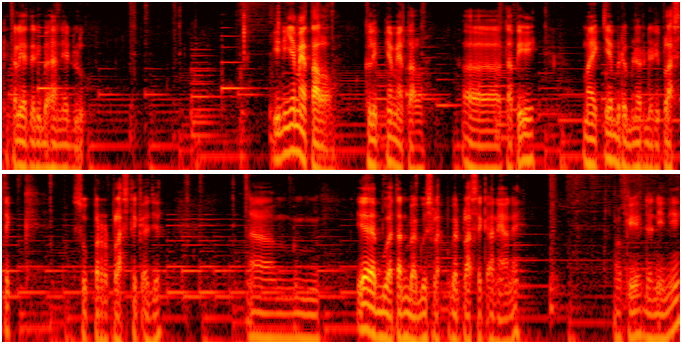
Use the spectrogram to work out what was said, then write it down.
Kita lihat dari bahannya dulu. Ininya metal, klipnya metal. Uh, tapi mic-nya benar-benar dari plastik, super plastik aja. Um, ya buatan bagus lah, bukan plastik aneh-aneh. Oke, okay, dan ini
